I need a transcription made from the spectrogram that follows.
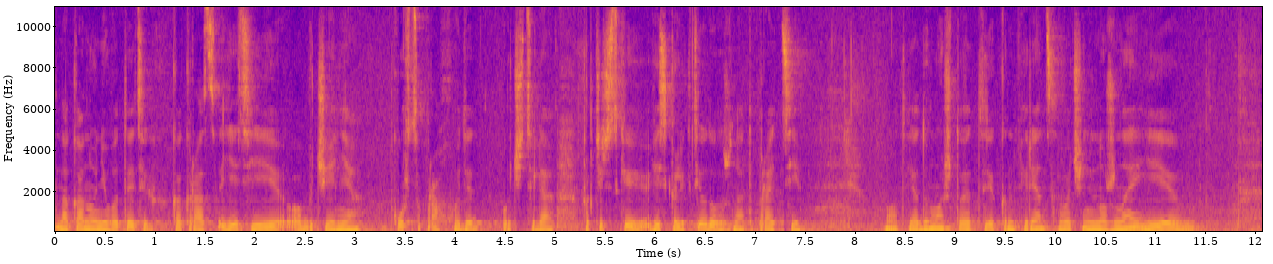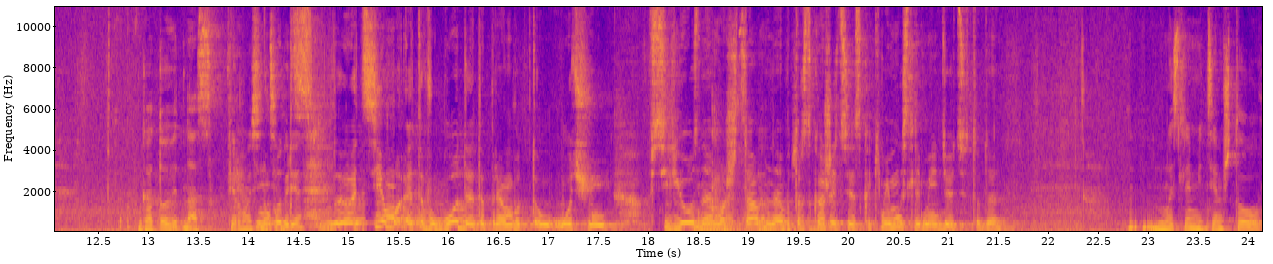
накануне вот этих как раз есть и обучение курсы проходят учителя. Практически весь коллектив должен это пройти. Вот, я думаю, что эти конференции очень нужны и готовит нас к 1 сентября. Ну, вот, э, тема этого года, это прям вот очень серьезная, да, масштабная. Вот расскажите, с какими мыслями идете туда? мыслями тем, что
